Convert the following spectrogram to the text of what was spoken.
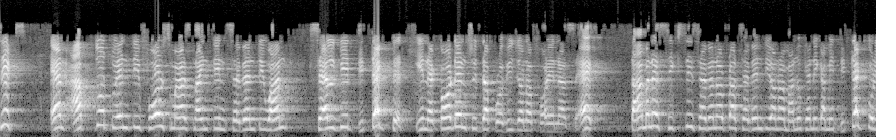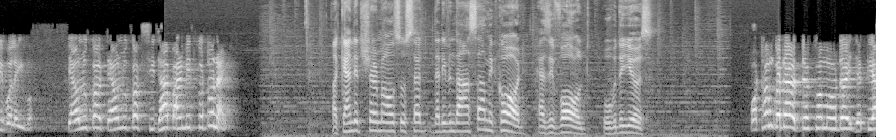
six and up to twenty four March nineteen seventy one shall be detected in accordance with the provision of foreigners act তাৰমানে ছিক্সটি ছেভেনৰ পৰা ছেভেণ্টি ওৱানৰ মানুহখিনিক আমি ডিটেক্ট কৰিব লাগিব তেওঁলোকক তেওঁলোকক চিধা পাৰ্মিট ক'তো নাই Uh, Candid Sharma also said that even the Assam Accord has evolved over the years. প্ৰথম কথা অধ্যক্ষ মহোদয় যেতিয়া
